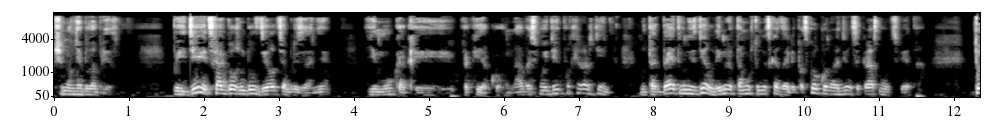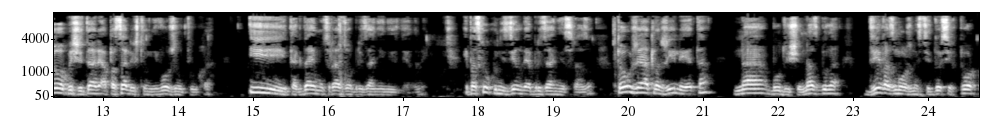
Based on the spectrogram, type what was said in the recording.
Почему он не был обрезан? По идее, Ицхак должен был сделать обрезание ему, как и, как и Якову, на восьмой день после рождения. Но тогда этого не сделали, именно потому, что мы сказали, поскольку он родился красного цвета, то посчитали, опасались, что у него желтуха, и тогда ему сразу обрезание не сделали. И поскольку не сделали обрезание сразу, то уже отложили это на будущее. У нас было две возможности до сих пор.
